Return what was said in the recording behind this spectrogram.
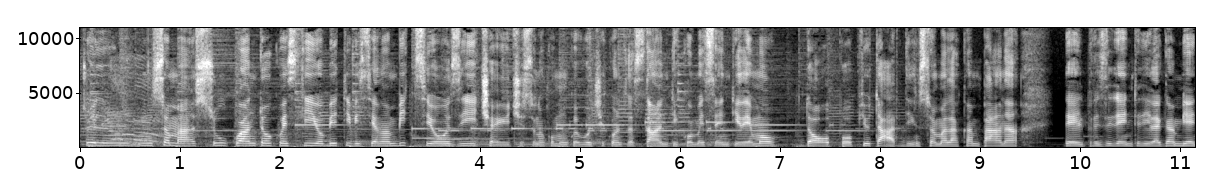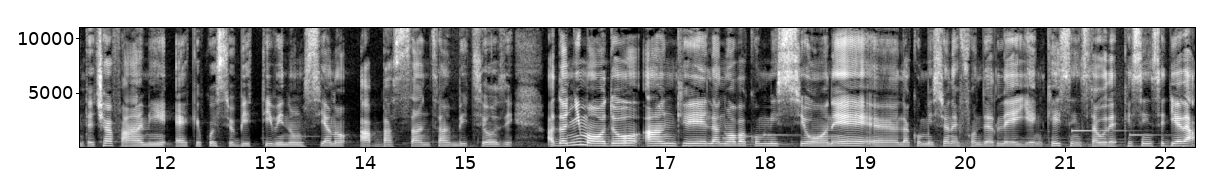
Sul, insomma, su quanto questi obiettivi siano ambiziosi, cioè, ci sono comunque voci contrastanti, come sentiremo dopo, più tardi, insomma, la campana del presidente di Lega Ambiente Ciafani è che questi obiettivi non siano abbastanza ambiziosi. Ad ogni modo, anche la nuova commissione, eh, la commissione von der Leyen, che si, instaure- che si insedierà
